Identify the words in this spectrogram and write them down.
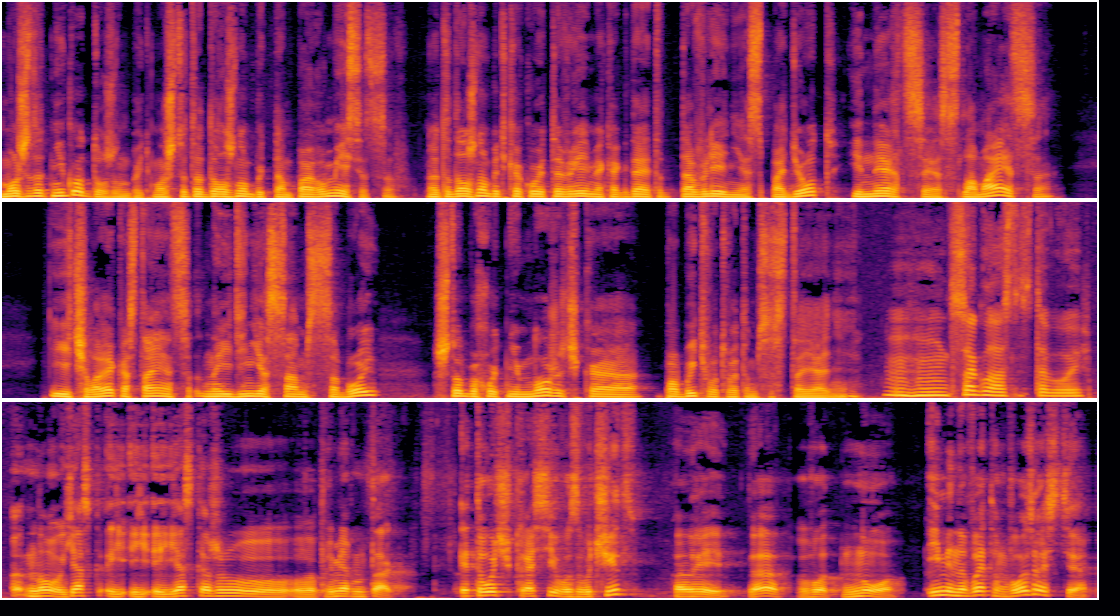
Может, это не год должен быть, может, это должно быть там пару месяцев, но это должно быть какое-то время, когда это давление спадет, инерция сломается, и человек останется наедине сам с собой, чтобы хоть немножечко побыть вот в этом состоянии. Угу, согласна с тобой. Ну, я, я скажу э, примерно так. Это очень красиво звучит, Андрей, да, вот, но именно в этом возрасте,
